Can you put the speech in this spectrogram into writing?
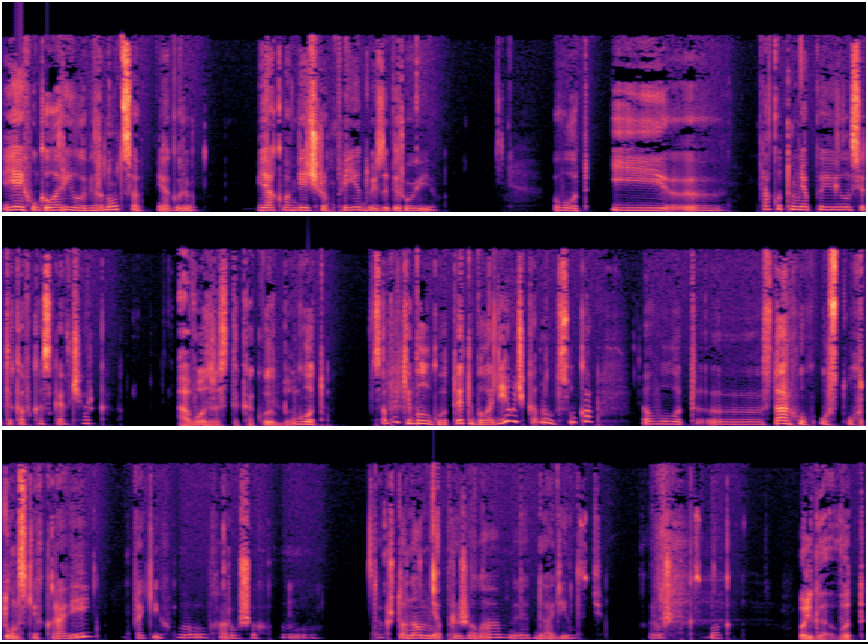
Я их уговорила вернуться. Я говорю, я к вам вечером приеду и заберу ее. Вот. И э, так вот у меня появилась эта кавказская овчарка. А возраст-то какой был? Год. Собаке был год. Это была девочка, ну, сука, вот, э, старых ух, ухтомских кровей, таких ну, хороших. Так что она у меня прожила лет до 11. Хорошая собака. Ольга, вот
